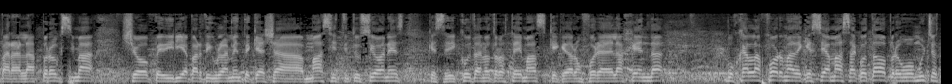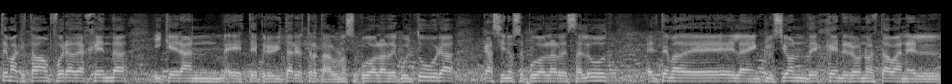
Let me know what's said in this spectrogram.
Para la próxima yo pediría particularmente que haya más instituciones, que se discutan otros temas que quedaron fuera de la agenda buscar la forma de que sea más acotado, pero hubo muchos temas que estaban fuera de agenda y que eran este, prioritarios tratarlo. No se pudo hablar de cultura, casi no se pudo hablar de salud, el tema de la inclusión de género no estaba en el,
